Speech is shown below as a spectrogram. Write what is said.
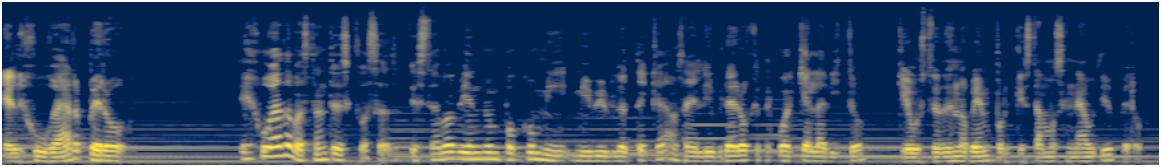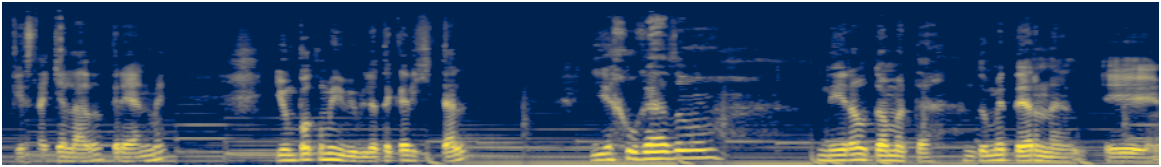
el jugar, pero he jugado bastantes cosas. Estaba viendo un poco mi, mi, biblioteca, o sea, el librero que tengo aquí al ladito, que ustedes no ven porque estamos en audio, pero que está aquí al lado, créanme. Y un poco mi biblioteca digital. Y he jugado Nier Automata, Doom Eternal. Eh,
